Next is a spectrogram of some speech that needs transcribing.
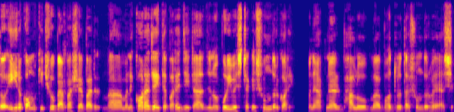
তো এইরকম কিছু ব্যাপার স্যাপার মানে করা যাইতে পারে যেটা যেন পরিবেশটাকে সুন্দর করে মানে আপনার ভালো বা ভদ্রতা সুন্দর হয়ে আসে।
